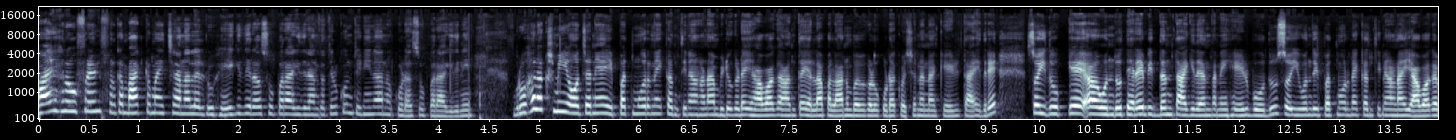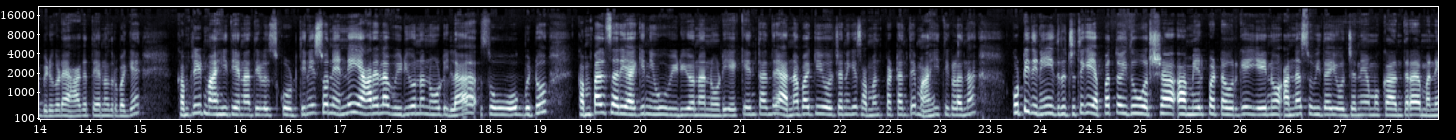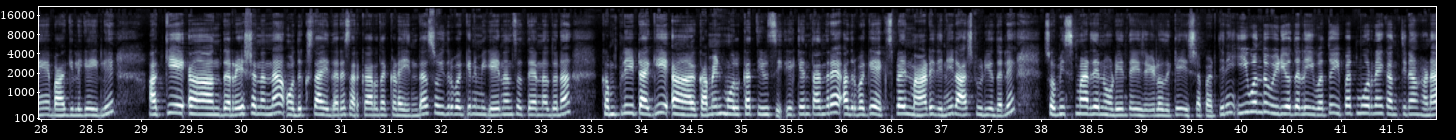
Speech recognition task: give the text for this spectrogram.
Hi hello friends welcome back to my channel ಎಲ್ಲರೂ ಹೇಗಿದ್ದೀರಾ? Super ಆಗಿದ್ದೀರಾ ಅಂತ ತಿಳ್ಕೊಂತೀನಿ. ನಾನು ಕೂಡ ಸೂಪರ್ ಆಗಿದ್ದೀನಿ. ಗೃಹಲಕ್ಷ್ಮಿ ಯೋಜನೆಯ ಇಪ್ಪತ್ತ್ಮೂರನೇ ಕಂತಿನ ಹಣ ಬಿಡುಗಡೆ ಯಾವಾಗ ಅಂತ ಎಲ್ಲ ಫಲಾನುಭವಿಗಳು ಕೂಡ ಕ್ವಶನನ್ನು ಕೇಳ್ತಾ ಇದ್ದರೆ ಸೊ ಇದಕ್ಕೆ ಒಂದು ತೆರೆ ಬಿದ್ದಂತಾಗಿದೆ ಅಂತಲೇ ಹೇಳ್ಬೋದು. ಸೊ ಈ ಒಂದು ಇಪ್ಪತ್ತ್ಮೂರನೇ ಕಂತಿನ ಹಣ ಯಾವಾಗ ಬಿಡುಗಡೆ ಆಗುತ್ತೆ ಅನ್ನೋದ್ರ ಬಗ್ಗೆ ಕಂಪ್ಲೀಟ್ ಮಾಹಿತಿಯನ್ನು ತಿಳಿಸ್ಕೊಡ್ತೀನಿ. ಸೊ ನಿನ್ನೆ ಯಾರೆಲ್ಲ ವಿಡಿಯೋನ ನೋಡಿಲ್ಲ ಸೊ ಹೋಗ್ಬಿಟ್ಟು ಕಂಪಲ್ಸರಿಯಾಗಿ ನೀವು ವಿಡಿಯೋನ ನೋಡಿ. ಏಕೆ ಅಂತಂದರೆ ಅನ್ನಭಾಗ್ಯ ಯೋಜನೆಗೆ ಸಂಬಂಧಪಟ್ಟಂತೆ ಮಾಹಿತಿಗಳನ್ನು ಕೊಟ್ಟಿದ್ದೀನಿ. ಇದ್ರ ಜೊತೆಗೆ ಎಪ್ಪತ್ತೈದು ವರ್ಷ ಮೇಲ್ಪಟ್ಟವ್ರಿಗೆ ಏನು ಅನ್ನ ಸುವಿಧಾ ಯೋಜನೆಯ ಮುಖಾಂತರ ಮನೆ ಬಾಗಿಲಿಗೆ ಇಲ್ಲಿ ಅಕ್ಕಿ ರೇಷನನ್ನು ಒದಗಿಸ್ತಾ ಇದ್ದಾರೆ ಸರ್ಕಾರದ ಕಡೆಯಿಂದ. ಸೊ ಇದ್ರ ಬಗ್ಗೆ ನಿಮಗೆ ಏನನ್ಸುತ್ತೆ ಅನ್ನೋದನ್ನ ಕಂಪ್ಲೀಟ್ ಕಂಪ್ಲೀಟಾಗಿ ಕಮೆಂಟ್ ಮೂಲಕ ತಿಳಿಸಿ. ಏಕೆಂತಂದರೆ ಅದ್ರ ಬಗ್ಗೆ ಎಕ್ಸ್ಪ್ಲೈನ್ ಮಾಡಿದ್ದೀನಿ ಲಾಸ್ಟ್ ವಿಡಿಯೋದಲ್ಲಿ ಸೊ ಮಿಸ್ ಮಾಡಿದೆ ನೋಡಿ ಅಂತ ಹೇಳೋದಕ್ಕೆ ಇಷ್ಟಪಡ್ತೀನಿ. ಈ ಒಂದು ವಿಡಿಯೋದಲ್ಲಿ ಇವತ್ತು ಇಪ್ಪತ್ತ್ಮೂರನೇ ಕಂತಿನ ಹಣ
